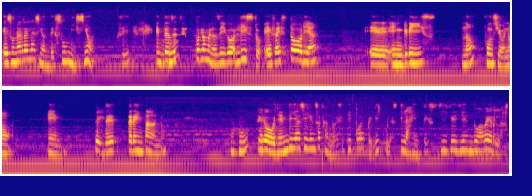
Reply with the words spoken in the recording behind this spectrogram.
es una relación de sumisión, ¿sí? Entonces, por lo menos digo, listo, esa historia eh, en gris, ¿no? Funcionó en de 30 años. Pero hoy en día siguen sacando ese tipo de películas y la gente sigue yendo a verlas,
